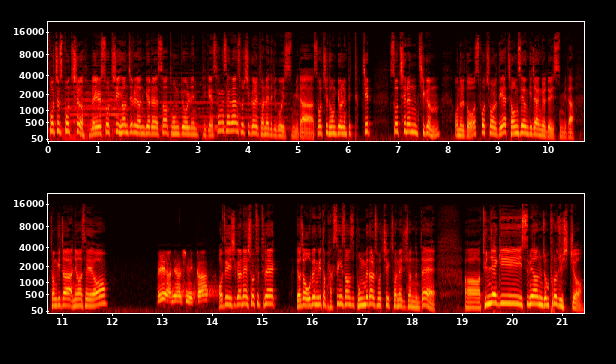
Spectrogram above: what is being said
스포츠 스포츠 매일 소치 현지를 연결해서 동계올림픽의 생생한 소식을 전해드리고 있습니다. 소치 동계올림픽 특집 소치는 지금 오늘도 스포츠월드의 정세영 기자 연결되어 있습니다. 정 기자 안녕하세요. 네 안녕하십니까. 어제 이 시간에 쇼트트랙 여자 500m 박승희 선수 동메달 소식 전해주셨는데 어, 뒷얘기 있으면 좀 풀어주시죠.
